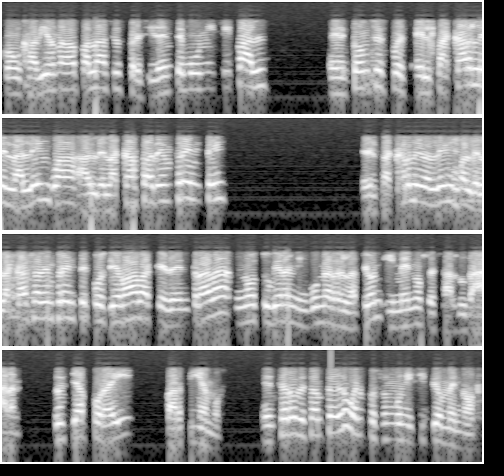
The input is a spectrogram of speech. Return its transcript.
con Javier Nava Palacios, presidente municipal, entonces, pues el sacarle la lengua al de la casa de enfrente, el sacarle la lengua al de la casa de enfrente, pues llevaba que de entrada no tuvieran ninguna relación y menos se saludaran. Entonces ya por ahí partíamos. En Cerro de San Pedro, bueno, pues un municipio menor.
